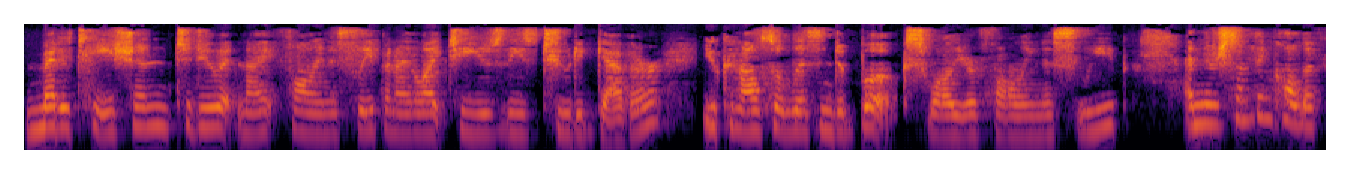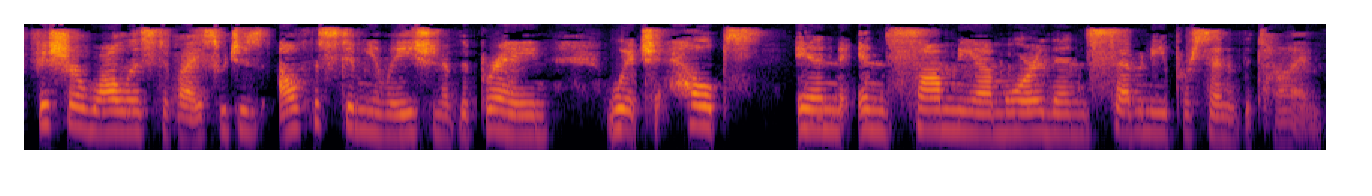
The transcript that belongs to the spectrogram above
meditation to do at night, falling asleep, and I like to use these two together. You can also listen to books while you're falling asleep. And there's something called a Fisher-Wallace device, which is alpha stimulation of the brain, which helps in insomnia more than 70% of the time.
